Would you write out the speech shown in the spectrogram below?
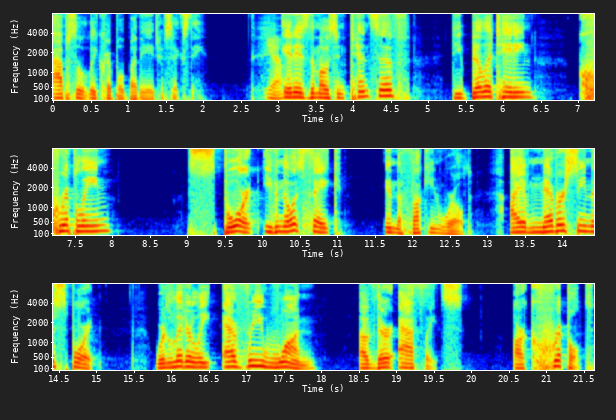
absolutely crippled by the age of 60 Yeah. it is the most intensive debilitating crippling sport even though it's fake in the fucking world. I have never seen a sport where literally every one of their athletes are crippled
